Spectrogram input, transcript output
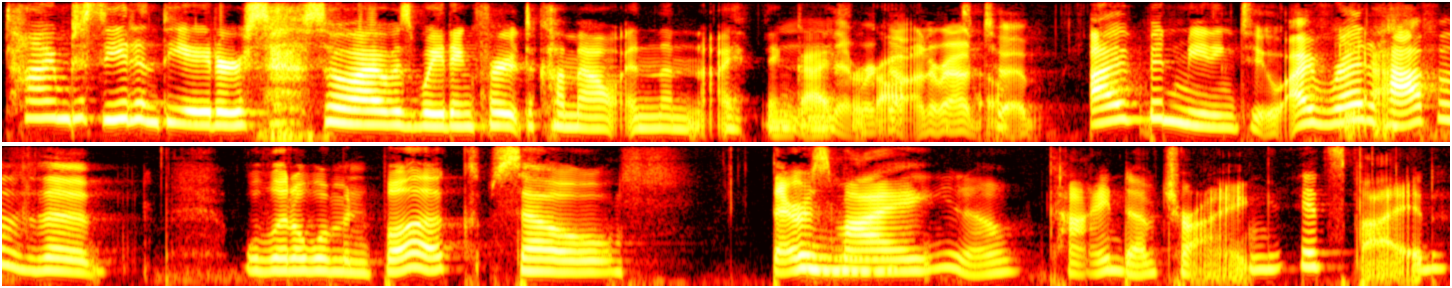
time to see it in theaters so i was waiting for it to come out and then i think i never forgot gotten around so- to it. I've been meaning to. I read Yeah. half of the Little Woman book, so there's Mhm. my, you know, kind of trying. It's fine.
